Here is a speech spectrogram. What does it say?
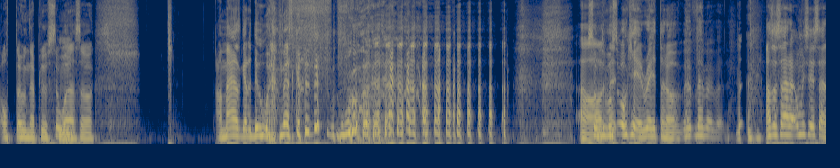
800 plus år, Mm. alltså A man's gotta do what a man's gotta do. ja, Som du det- måste, okej, ratea då. Vem, vem, alltså så här, om vi säger så här,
